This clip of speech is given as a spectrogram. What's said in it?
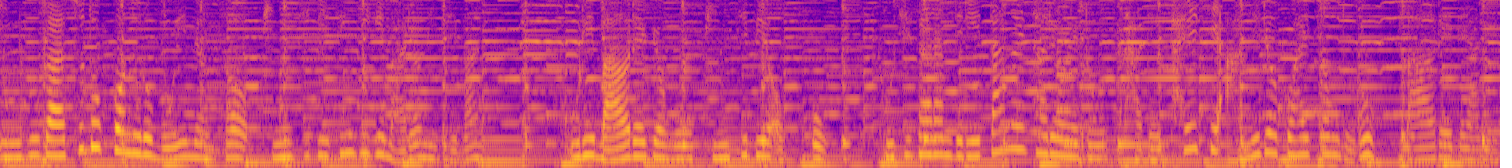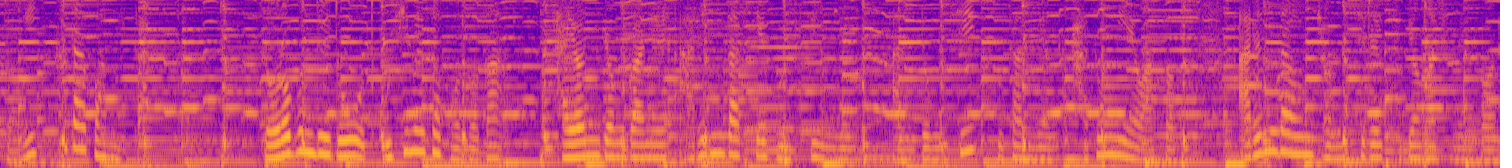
인구가 수도권으로 모이면서 빈집이 생기기 마련이지만 우리 마을의 경우 빈집이 없고 도시 사람들이 땅을 사려 해도 다들 팔지 않으려고 할 정도로 마을에 대한 애정이 크다고 합니다. 여러분들도 도심에서 벗어나 자연 경관을 아름답게 볼 수 있는 안동시 도산면 가속리에 와서 아름다운 경치를 구경하시는 건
